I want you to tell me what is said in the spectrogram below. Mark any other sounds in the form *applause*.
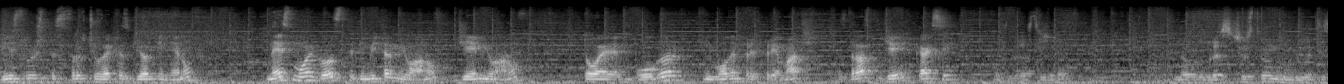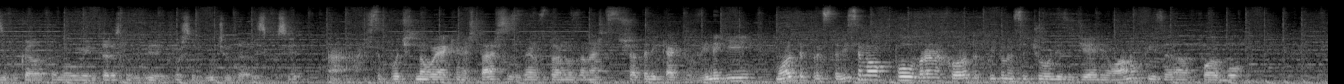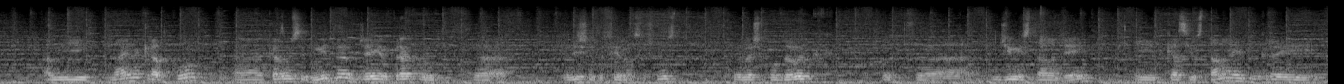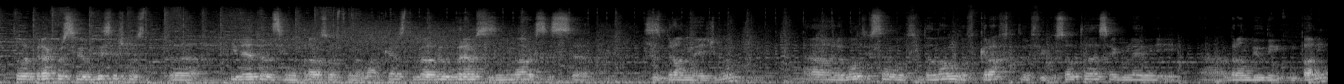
Вие слушате Свърх човека с Георги Ненов. Днес мой гост е Димитър Миланов, Джей Миланов. Той е блогър и моден предприемач. Здрасти, Джей, как си? Здрасти, Жена. Много добре се чувствам, благодаря ти за поканата, много ми е интересно да видя какво ще се получи от тази дискусия. А, ще се получат много яки неща, ще се зададем стоеност за нашите слушатели, както винаги. Моля те, представи се малко по-добре на хората, които не са чували за Джей Миланов и за твоя блог. Ами, най-накратко, казвам се Димитър, Джей е пряко от предишната фирма всъщност. Той беше по-дълъг, от Джимми стана Джей и така си остана и покрай този прякор си роди всъщност идеята да си направя собствена марка. Аз тогава дълго време се занимавах с, с бранд менеджмент. Работил съм в Данон, в Крафт, в Икосота, все големи бранд билдинг компании.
